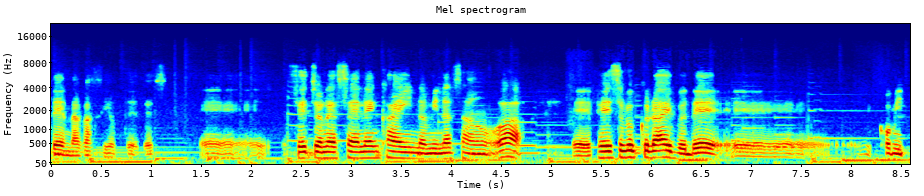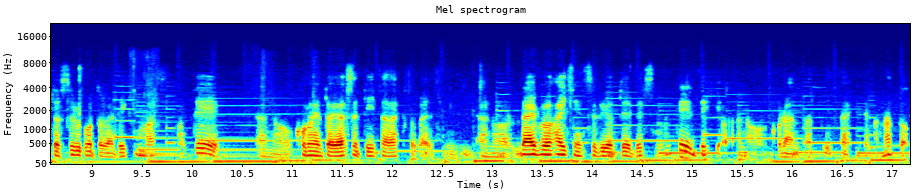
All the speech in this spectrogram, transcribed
で流す予定です。えー成長年青年会員の皆さんは、えー Facebook ライブで、えーコミットすることができますので、あのコメントを寄せていただくとかですね、あのライブ配信する予定ですので、ぜひあのご覧になっていただけたらなと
